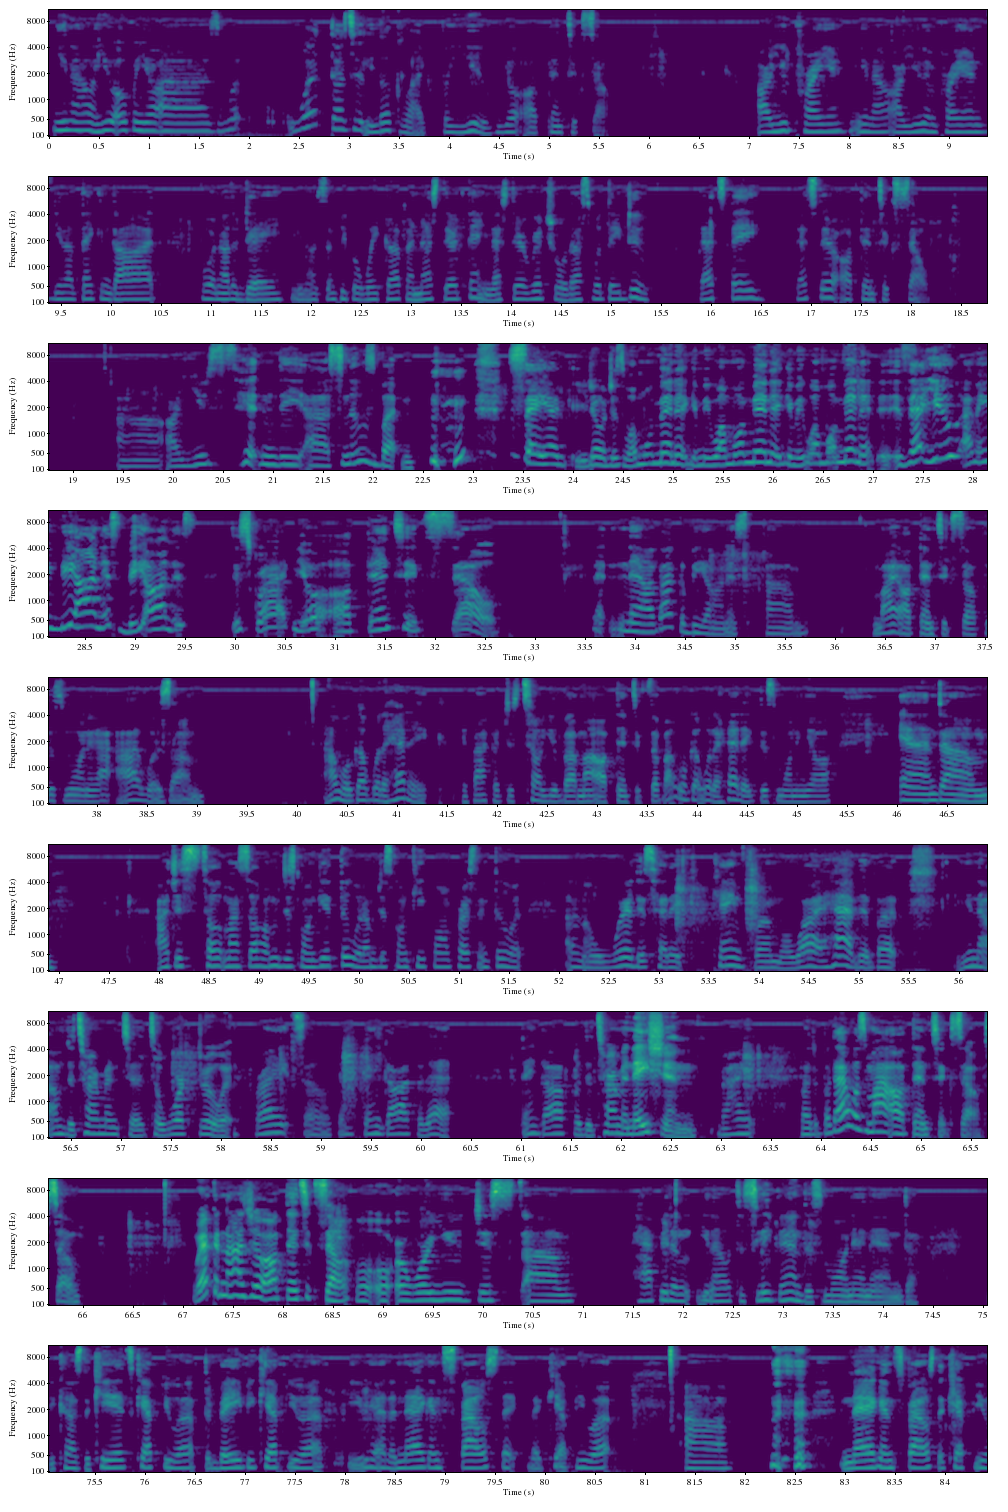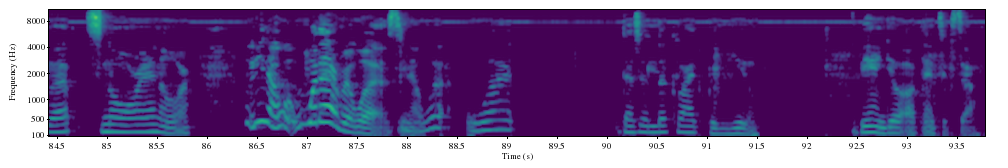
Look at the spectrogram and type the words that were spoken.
you know, and you open your eyes, what what does it look like for you, your authentic self? Are you praying? You know, are you in praying, you know, thanking God for another day? You know, some people wake up and that's their thing. That's their ritual. That's what they do. That's they that's their authentic self. Uh, are you hitting the uh, snooze button, saying, you know, just one more minute, give me one more minute, give me one more minute? Is that you? I mean, be honest, be honest. Describe your authentic self. Now, if I could be honest, um, my authentic self this morning, I, I was, um, I woke up with a headache. If I could just tell you about my authentic self, I woke up with a headache this morning, y'all, and um, I just told myself I'm just gonna get through it. I'm just gonna keep on pressing through it. I don't know where this headache came from or why I have it, but you know I'm determined to to work through it, right? So thank, thank God for that. Thank God for determination, right? But but that was my authentic self. So recognize your authentic self, or or, or were you just um, happy to you know to sleep in this morning and uh, because the kids kept you up, the baby kept you up, you had a nagging spouse that, that kept you up, uh, nagging spouse that kept you up, snoring, or you know whatever it was. You know what what does it look like for you being your authentic self?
